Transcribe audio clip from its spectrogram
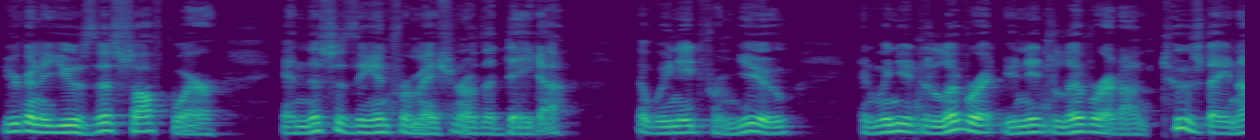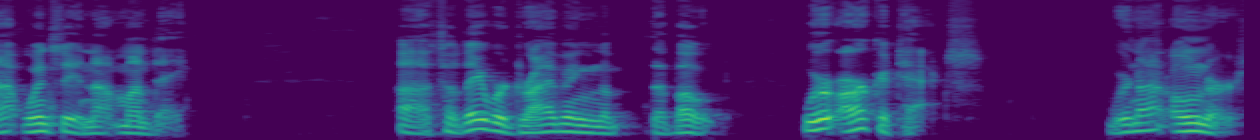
you're going to use this software, and this is the information or the data that we need from you. And when you deliver it, you need to deliver it on Tuesday, not Wednesday and not Monday. Uh, so they were driving the, the boat. We're architects, we're not owners.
